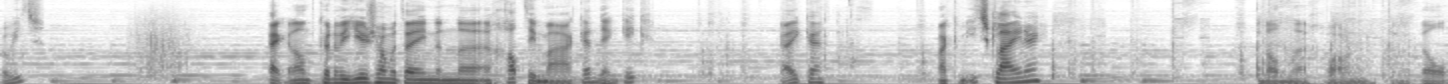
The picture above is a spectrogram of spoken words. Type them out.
Zoiets. Kijk, en dan kunnen we hier zo meteen een, uh, een gat in maken, denk ik. Kijken. Maak hem iets kleiner. En dan gewoon wel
